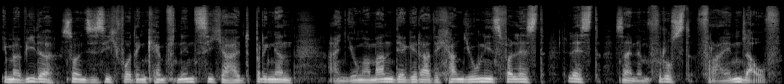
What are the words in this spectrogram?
Immer wieder sollen sie sich vor den Kämpfen in Sicherheit bringen. Ein junger Mann, der gerade Khan Yunis verlässt, lässt seinem Frust freien Lauf.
